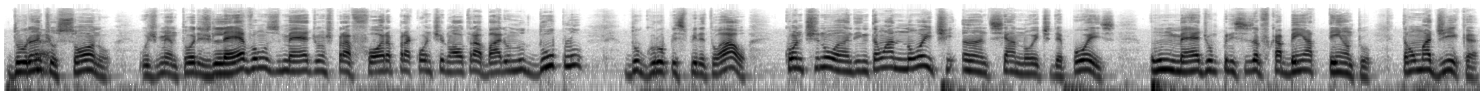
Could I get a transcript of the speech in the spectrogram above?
durante é. o sono, os mentores levam os médiums para fora para continuar o trabalho no duplo do grupo espiritual, continuando. Então, a noite antes e a noite depois, um médium precisa ficar bem atento. Então, uma dica:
